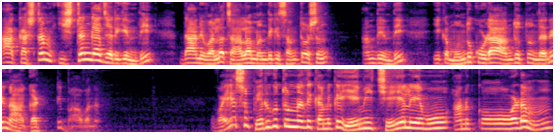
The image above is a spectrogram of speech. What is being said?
ఆ కష్టం ఇష్టంగా జరిగింది. దానివల్ల చాలామందికి సంతోషం అందింది. ఇక ముందు కూడా అందుతుందని నా గట్టి భావన. వయసు పెరుగుతున్నది కనుక ఏమీ చేయలేము అనుకోవడం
